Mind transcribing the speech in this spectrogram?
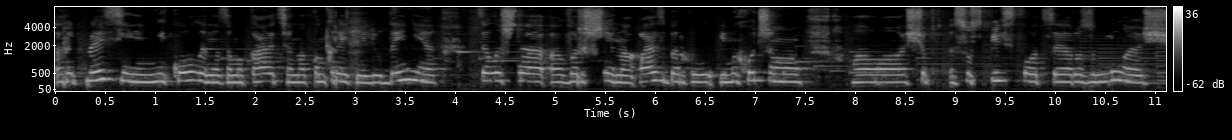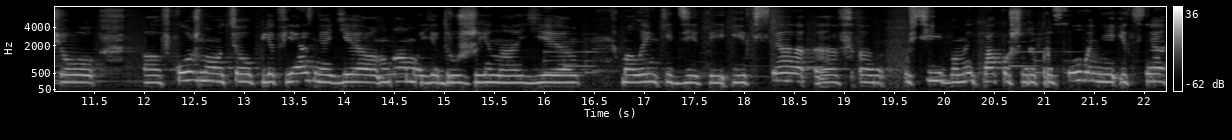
репресії ніколи не замикаються на конкретній людині. Це лише вершина айсбергу, і ми хочемо, щоб суспільство це розуміло, що В кожного цього політв'язня є мама, є дружина, є маленькі діти, і все е, е, усі вони також репресовані, і це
